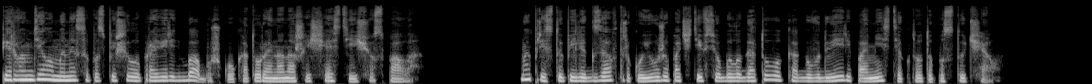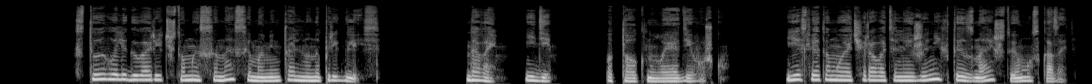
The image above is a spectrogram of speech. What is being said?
Первым делом Инесса поспешила проверить бабушку, которая на наше счастье еще спала. Мы приступили к завтраку, и уже почти все было готово, как в двери поместья кто-то постучал. Стоило ли говорить, что мы с Инессой моментально напряглись? «Давай, иди», — подтолкнула я девушку. «Если это мой очаровательный жених, ты знаешь, что ему сказать».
